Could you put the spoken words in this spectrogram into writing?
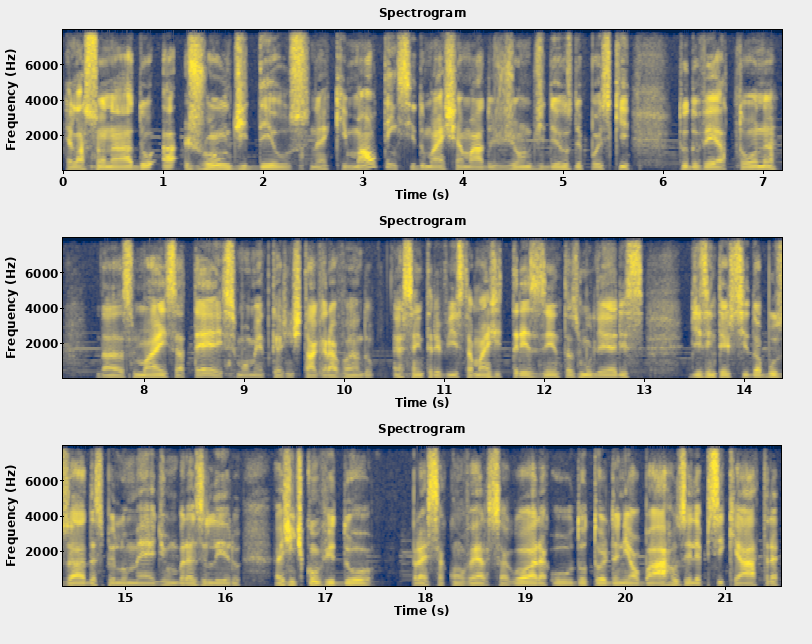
relacionado a João de Deus, né, que mal tem sido mais chamado de João de Deus depois que tudo veio à tona. Das mais, até esse momento que a gente está gravando essa entrevista, mais de 300 mulheres dizem ter sido abusadas pelo médium brasileiro. A gente convidou para essa conversa agora o Dr. Daniel Barros, ele é psiquiatra,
